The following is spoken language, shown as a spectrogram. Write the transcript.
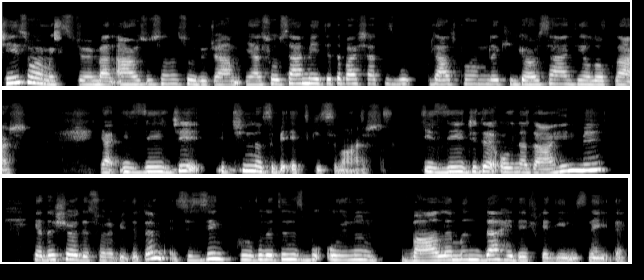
Şeyi sormak istiyorum ben Arzu sana soracağım. Yani sosyal medyada başlattığınız bu platformdaki görsel diyaloglar yani izleyici için nasıl bir etkisi var? İzleyici de oyuna dahil mi? Ya da şöyle sorabilirim. Sizin kurguladığınız bu oyunun bağlamında hedeflediğiniz neydi?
